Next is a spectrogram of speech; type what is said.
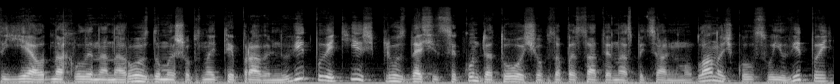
є одна хвилина на роздуми, щоб знайти правильну відповідь, і плюс 10 секунд для того, щоб записати на спеціальному бланочку свою відповідь.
